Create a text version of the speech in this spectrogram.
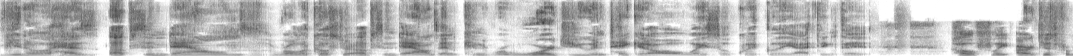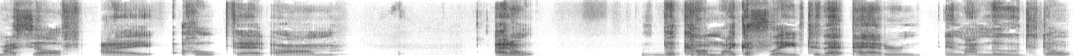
you know, has ups and downs, roller coaster ups and downs, and can reward you and take it all away so quickly. I think that hopefully, or just for myself, I hope that, um, I don't become like a slave to that pattern and my moods don't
